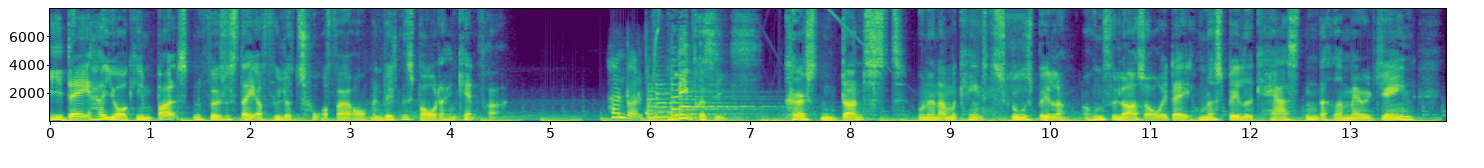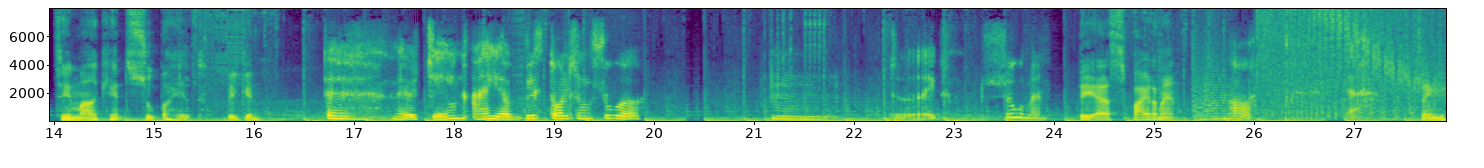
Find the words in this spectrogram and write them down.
I dag har Joachim Bolsten fødselsdag og fylder 42 år, men hvilken sport er han kendt fra? Håndbold. Lige præcis. Kirsten Dunst, hun er en amerikansk skuespiller, og hun fylder også år i dag. Hun har spillet kæresten, der hedder Mary Jane, til en meget kendt superhelt. Hvilken? Øh, Mary Jane. Ej, jeg er vildt dårlig som super... Hmm, det ved jeg ikke. Superman. Det er Spider-Man, Åh, oh, ja. Sandy.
